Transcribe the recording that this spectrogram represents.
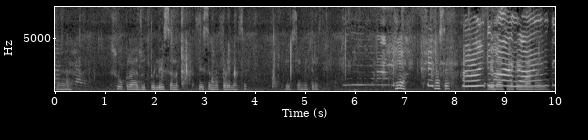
છે. છોકરા હજુ તો લેસન, લેસનમાં પડેલા છે. એવું છે મિત્રો. ક્યાં ક્યાં છે વેદાંશને કંઈ વાંધો આવ્યો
